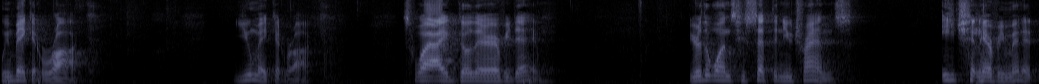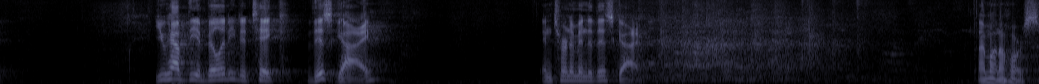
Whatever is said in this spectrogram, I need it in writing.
We make it rock. You make it rock. That's why I go there every day. You're the ones who set the new trends each and every minute. You have the ability to take this guy and turn him into this guy. I'm on a horse.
